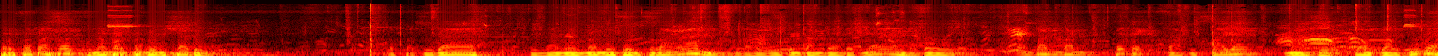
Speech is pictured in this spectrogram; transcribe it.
Perkopasok nomor punggung satu lepas sudah. Dengan menyusun serangan melalui umpan pendeknya atau ban-ban petek tapi sayang masih gagal juga.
